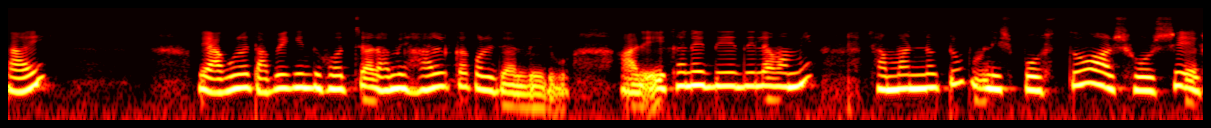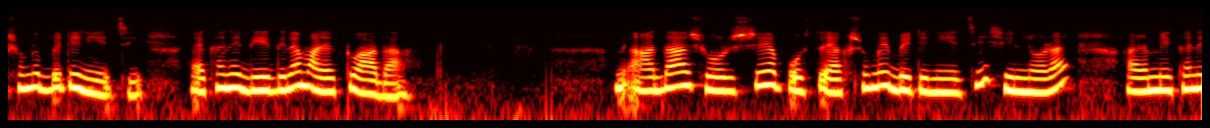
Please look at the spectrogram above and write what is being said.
তাই ওই আগুনের তাপেই কিন্তু হচ্ছে, আর আমি হালকা করে জাল দিয়ে দেবো। আর এখানে দিয়ে দিলাম আমি সামান্য একটু পোস্ত আর সর্ষে একসঙ্গে বেটে নিয়েছি। এখানে দিয়ে দিলাম আর একটু আদা। আমি আদা, সর্ষে, পোস্ত একসঙ্গেই বেটে নিয়েছি শিলনোড়ায়। আর আমি এখানে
